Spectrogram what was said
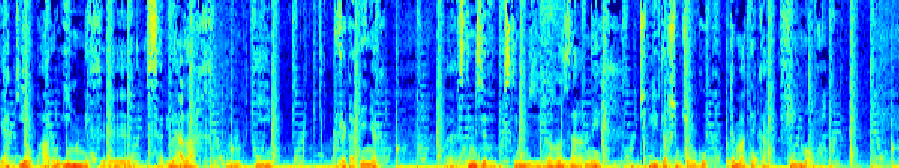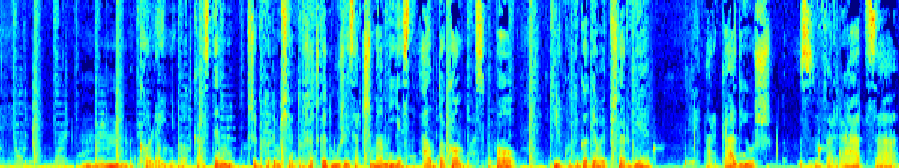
jak i o paru innych e, serialach mm, i zagadnieniach e, z tym, z tym związanych, czyli w dalszym ciągu tematyka filmowa. Mm, kolejnym podcastem, przy którym się troszeczkę dłużej zatrzymamy, jest Autokompas. Po kilkutygodniowej przerwie Arkadiusz zwraca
